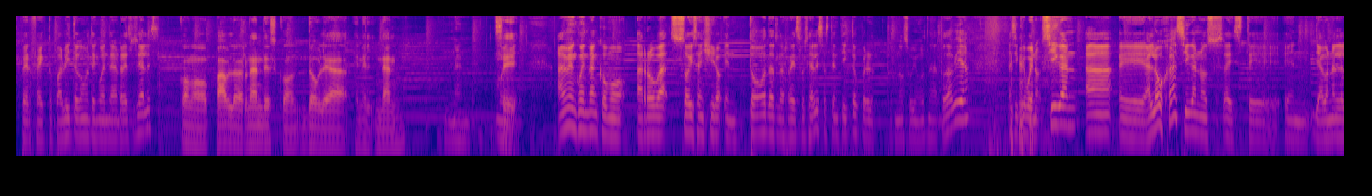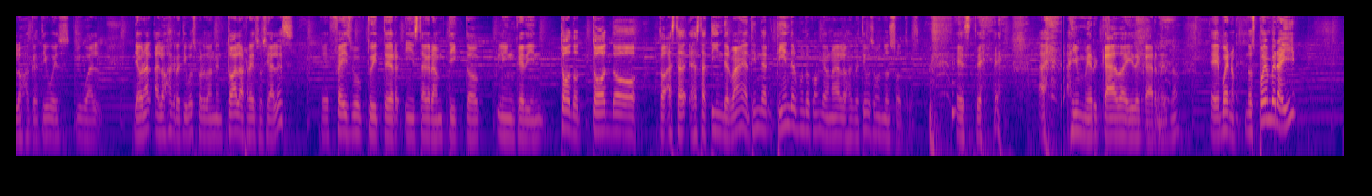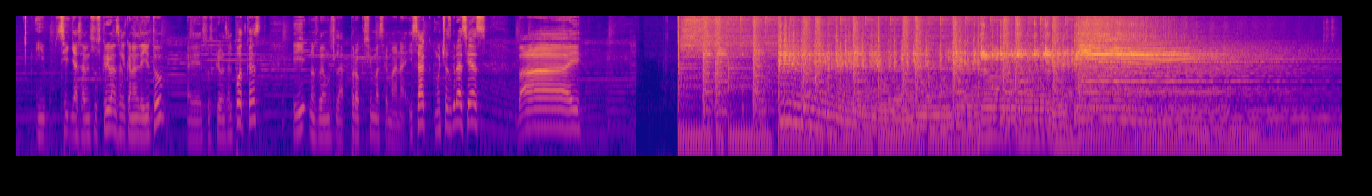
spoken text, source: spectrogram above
Perfecto. Pablito, ¿cómo te encuentran en redes sociales? Como Pablo Hernández con doble A en el NAN. Nan. Muy Sí. bien. A mí me encuentran como arroba soy Sanshiro en todas las redes sociales, hasta en TikTok, pero pues no subimos nada todavía. Así que bueno, sigan a eh, Aloha, síganos este, en Diagonal Aloha Creativo, es igual, Diagonal Aloha Creativos, perdón, en todas las redes sociales. eh, Facebook, Twitter, Instagram, TikTok, LinkedIn, todo, todo, to- hasta, hasta Tinder, van a Tinder, tinder.com Diagonal Aloha Creativos somos nosotros. este, hay- hay un mercado ahí de carnes, ¿no? Eh, bueno, nos pueden ver ahí. Y sí, ya saben, suscríbanse al canal de YouTube, eh, suscríbanse al podcast y nos vemos la próxima semana. Isaac, muchas gracias. Bye.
